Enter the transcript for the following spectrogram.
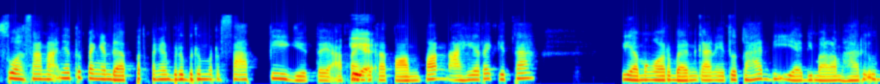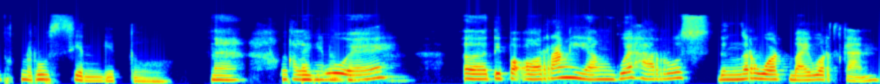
suasananya tuh pengen dapet pengen bener-bener meresapi gitu ya apa yang Iya. kita tonton akhirnya kita ya mengorbankan itu tadi ya di malam hari untuk nerusin gitu. nah Gue Kalau nonton gue, sekarang. eh, tipe orang yang gue harus denger word by word kan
